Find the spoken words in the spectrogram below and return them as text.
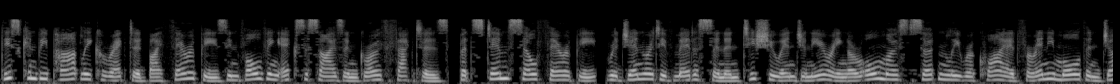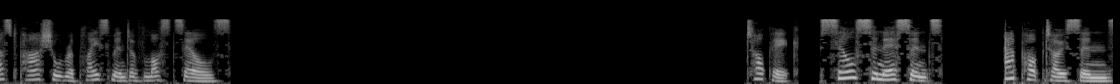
This can be partly corrected by therapies involving exercise and growth factors, but stem cell therapy, regenerative medicine and tissue engineering are almost certainly required for any more than just partial replacement of lost cells. Topic: Cell senescence, ApoptoSENS.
